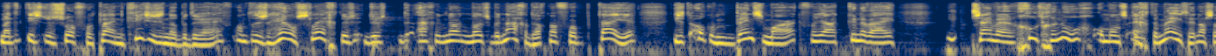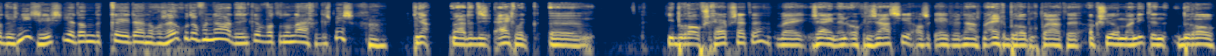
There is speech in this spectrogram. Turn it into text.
Maar het is dus een soort van kleine crisis in dat bedrijf. Want het is heel slecht. Dus, dus eigenlijk nooit, nooit zo bij nagedacht. Maar voor partijen is het ook een benchmark. Van ja, kunnen wij. Zijn wij goed genoeg om ons echt te meten? En als dat dus niet is, ja, dan kun je daar nog eens heel goed over nadenken. Wat er dan eigenlijk is misgegaan. Ja, nou dat is eigenlijk eh, je bureau op scherp zetten. Wij zijn een organisatie, als ik even namens mijn eigen bureau mag praten, Axioma, niet een bureau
